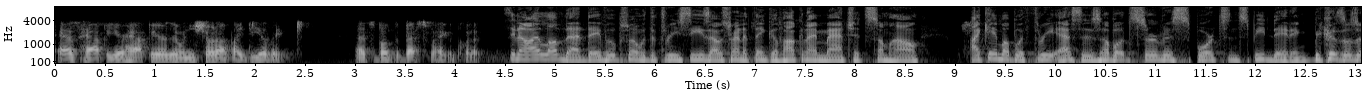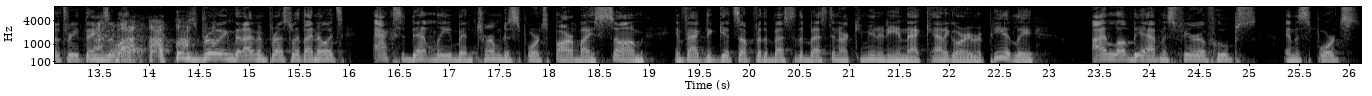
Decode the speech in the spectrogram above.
as happy or happier than when you showed up ideally. That's about the best way I can put it. See, now I love that. Dave Hoops went with the three C's. I was trying to think of how can I match it somehow. I came up with three S's. How about service, sports, and speed dating? Because those are three things about Hoops Brewing that I'm impressed with. I know it's accidentally been termed a sports bar by some. In fact, it gets up for the best of the best in our community in that category repeatedly. I love the atmosphere of hoops and the sports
